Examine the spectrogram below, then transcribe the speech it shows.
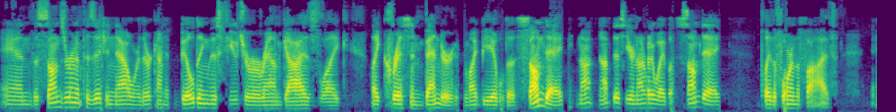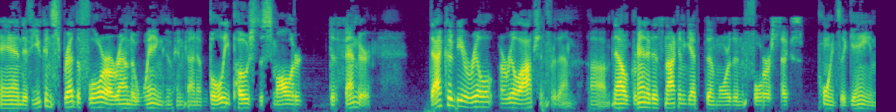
and the Suns are in a position now where they're kind of building this future around guys like like Chriss and Bender who might be able to someday, not not this year, not right away, but someday play the four and the five. And if you can spread the floor around a wing who can kind of bully post the smaller defender, that could be a real a real option for them. Um, now, granted, it's not going to get them more than four or six points a game,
